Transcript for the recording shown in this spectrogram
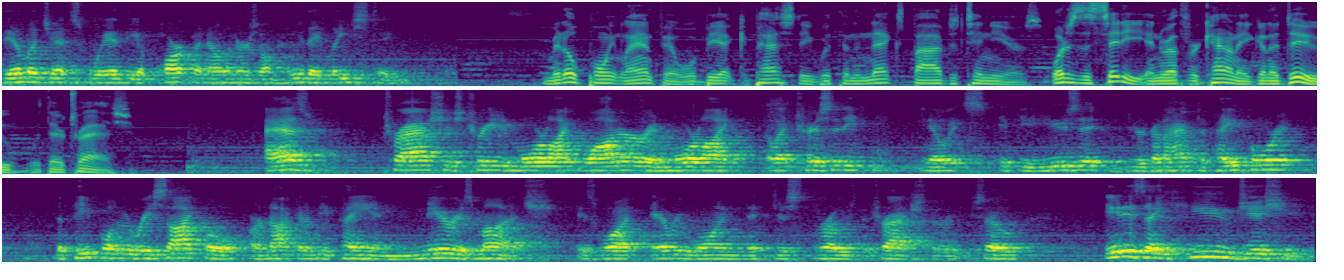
diligence with the apartment owners on who they lease to. Middle Point landfill will be at capacity within the next five to ten years. What is the city in Rutherford County going to do with their trash? As trash is treated more like water and more like electricity. You know, it's if you use it, you're going to have to pay for it. The people who recycle are not going to be paying near as much as what everyone that just throws the trash through. So it is a huge issue.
